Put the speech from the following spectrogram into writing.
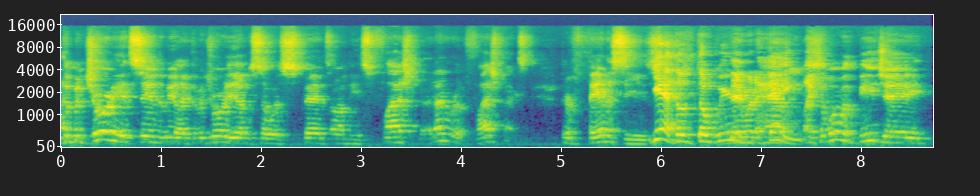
the, the majority, it seemed to me like the majority of the episode was spent on these flashbacks. Not really flashbacks. They're fantasies. yeah, the the weird they would have things. like the one with BJ.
